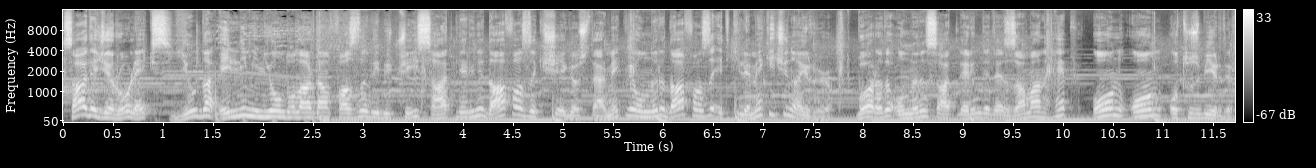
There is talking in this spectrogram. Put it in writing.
Sadece Rolex yılda 50 milyon dolardan fazla bir bütçeyi saatlerini daha fazla kişiye göstermek ve onları daha fazla etkilemek için ayırıyor. Bu arada onların saatlerinde de zaman hep 10-10-31'dir.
